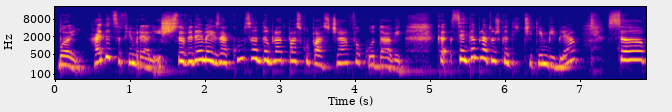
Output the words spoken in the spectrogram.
băi, haideți să fim realiști și să vedem exact cum s-a întâmplat pas cu pas, ce a făcut David. Că se întâmplă atunci când citim Biblia să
